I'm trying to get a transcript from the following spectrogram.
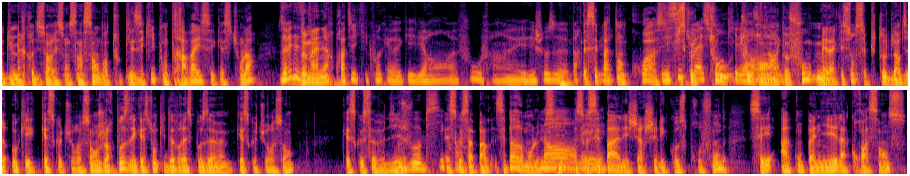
euh, du mercredi soir, ils sont 500. Dans toutes les équipes, on travaille ces questions-là Vous avez des de exemples manière pratique. C'est quoi que- qui les rend euh, fous Enfin, il y a des choses euh, particulières. c'est pas tant quoi, Des puisque tout, tout rend un peu fou, mais la question c'est plutôt de leur dire, ok, qu'est-ce que tu ressens? Je leur pose des questions qu'ils devraient se poser eux-mêmes. Qu'est-ce que tu ressens? Qu'est-ce que ça veut dire Je vais au psy. Est-ce que ça parle? C'est pas vraiment le psy, parce que mais- c'est pas aller chercher les causes profondes, c'est accompagner la croissance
